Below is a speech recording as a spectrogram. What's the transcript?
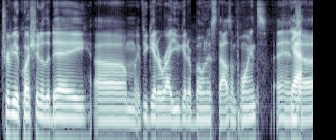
Trivia question of the day. Um, if you get it right, you get a bonus thousand points. And Yeah. uh,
